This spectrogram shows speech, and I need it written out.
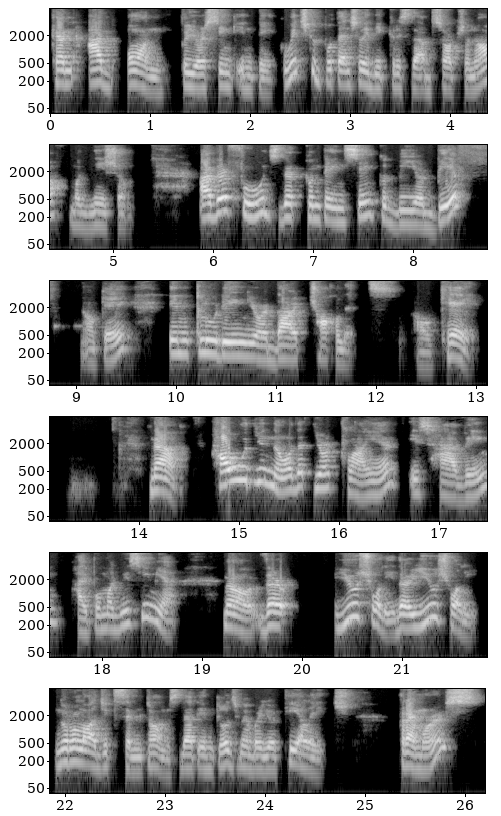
can add on to your zinc intake, which could potentially decrease the absorption of magnesium. Other foods that contain zinc could be your beef, okay, including your dark chocolates, okay. Now, how would you know that your client is having hypomagnesemia? Now, there usually there are usually neurologic symptoms that includes remember your TLH, tremors,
